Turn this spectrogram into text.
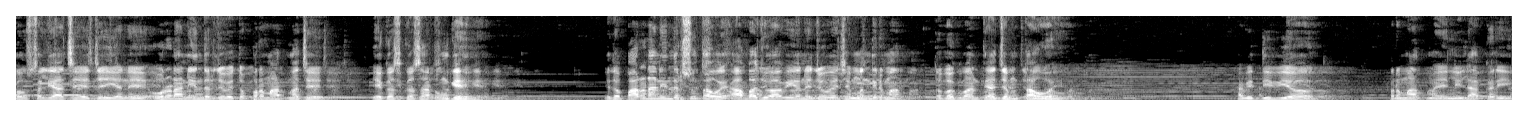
કૌશલ્યા છે જઈ અને ઓરડાની અંદર જોવે તો પરમાત્મા છે, એ ઘસઘસાટ ઊંઘે. એ તો પારણાની અંદર સૂતા હોય, આ બાજુ આવી અને જોવે છે મંદિરમાં, તો ભગવાન ત્યાં જમતા હોય. આવી દિવ્ય પરમાત્માએ લીલા કરી.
